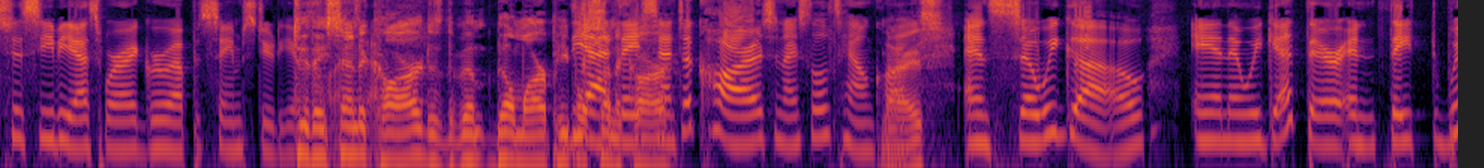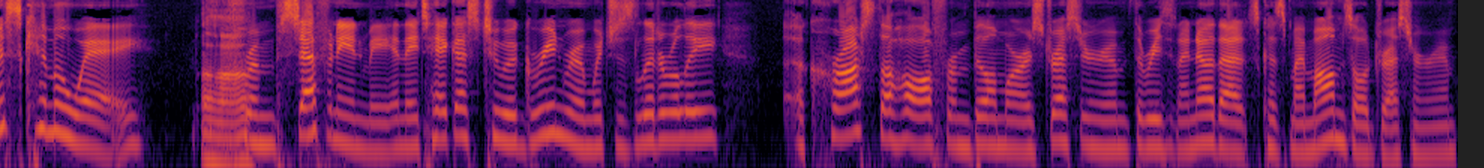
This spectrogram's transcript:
to CBS where I grew up, at the same studio. do they send a car? Does the Bill Maher people Yeah, send a they sent a car. It's a nice little town car. Nice. And so we go, and then we get there, and they whisk him away Uh-huh. from Stephanie and me, and they take us to a green room, which is literally across the hall from Bill Maher's dressing room. The reason I know that is because my mom's old dressing room,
